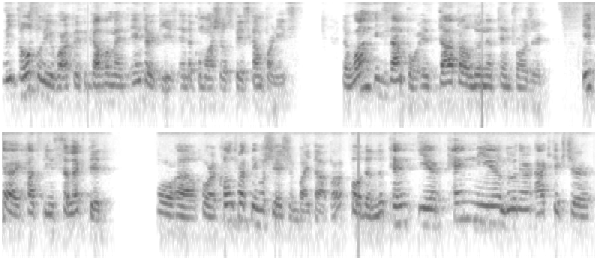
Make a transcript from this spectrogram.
we closely work with government entities and the commercial space companies. The one example is DARPA Luna 10 project. It has been selected for, uh, for a contract negotiation by DARPA for the 10-year 10-year lunar architecture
